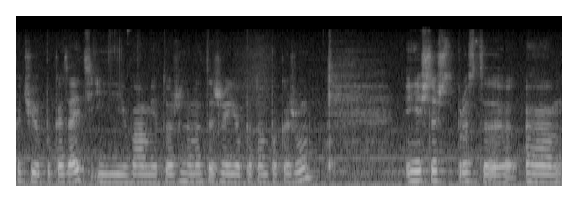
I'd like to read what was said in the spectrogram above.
хочу ее показать, и вам я тоже на монтаже ее потом покажу. И я считаю, что это просто э,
